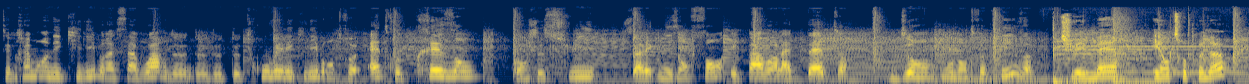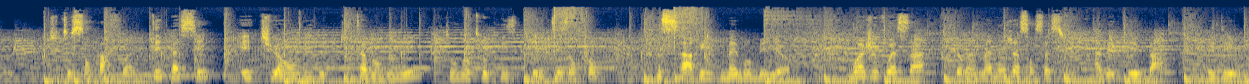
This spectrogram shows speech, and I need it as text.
C'est vraiment un équilibre à savoir de, de, trouver l'équilibre entre être présent quand je suis avec mes enfants et pas avoir la tête dans mon entreprise. Tu es mère et entrepreneur Tu te sens parfois dépassée et tu as envie de tout abandonner, ton entreprise et tes enfants Ça arrive même au meilleur. Moi je vois ça comme un manège à sensations avec des bas et des hauts.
